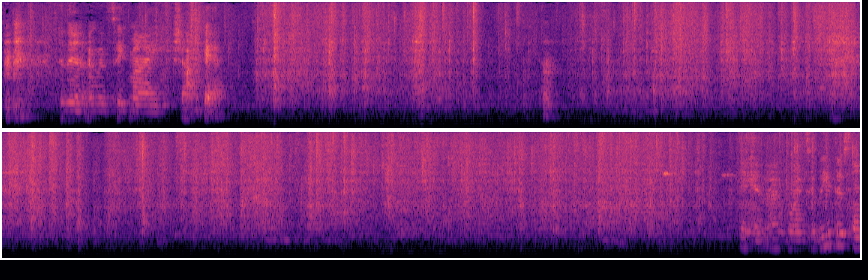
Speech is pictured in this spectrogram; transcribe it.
and then I'm going to take my shower cap. And I'm going to leave this on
